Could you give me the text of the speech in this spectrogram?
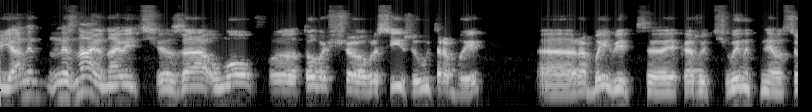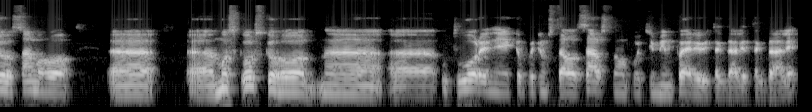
я не, не знаю навіть за умов е, того, що в Росії живуть раби, е, раби від е, як кажуть виникнення цього самого е, е, московського е, е, утворення, яке потім стало царством, потім імперією, і так далі. і так далі.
